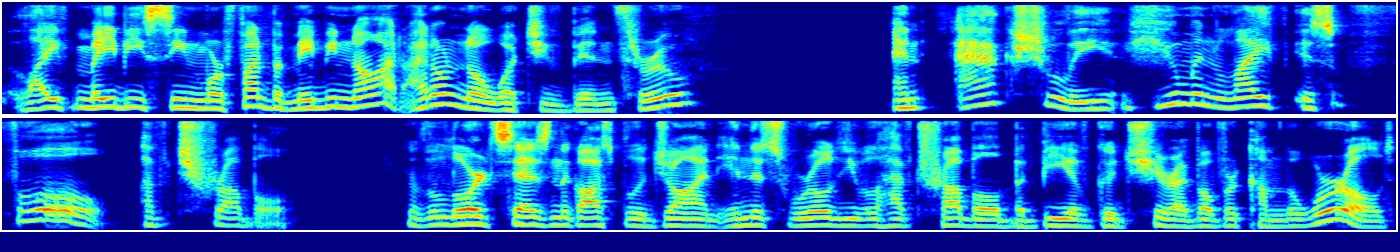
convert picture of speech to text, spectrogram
life maybe seemed more fun, but maybe not. I don't know what you've been through. And actually, human life is full of trouble. The Lord says in the Gospel of John, In this world you will have trouble, but be of good cheer. I've overcome the world.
